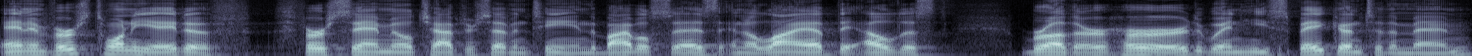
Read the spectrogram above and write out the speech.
And in verse 28 of 1 Samuel chapter 17, the Bible says, And Eliab, the eldest brother, heard when he spake unto the men,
